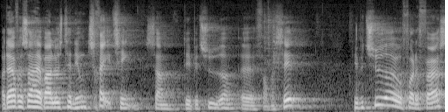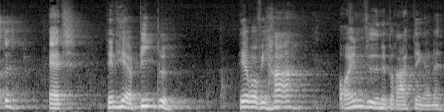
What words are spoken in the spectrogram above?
Og derfor så har jeg bare lyst til at nævne tre ting, som det betyder øh, for mig selv. Det betyder jo for det første, at den her Bibel, der hvor vi har øjenvidneberetningerne,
